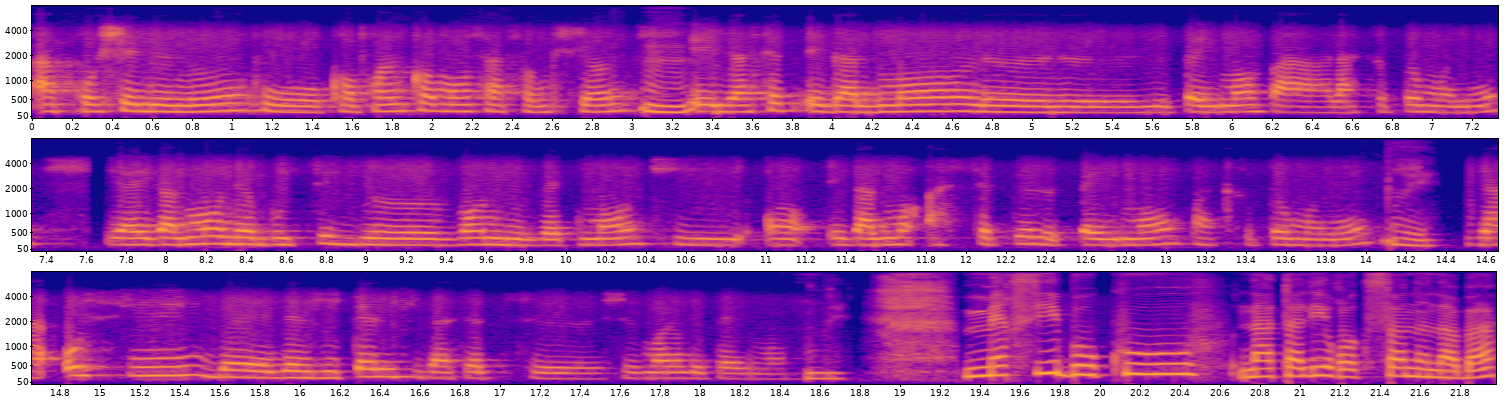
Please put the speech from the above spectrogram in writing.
approchés de nous pour comprendre comment ça fonctionne. Mhm. Et ils acceptent également le, le- le paiement par la crypto-monnaie. Il y a également des boutiques de vente de vêtements qui ont également accepté le paiement par crypto-monnaie. Oui. Il y a aussi des, des hôtels qui acceptent ce, ce moyen de paiement. Merci beaucoup, Nathalie Roxane Naba,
